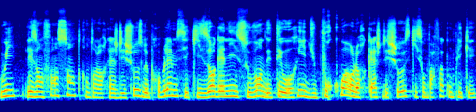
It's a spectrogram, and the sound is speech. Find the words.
Oui, les enfants sentent quand on leur cache des choses. Le problème, c'est qu'ils organisent souvent des théories du pourquoi on leur cache des choses qui sont parfois compliquées.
